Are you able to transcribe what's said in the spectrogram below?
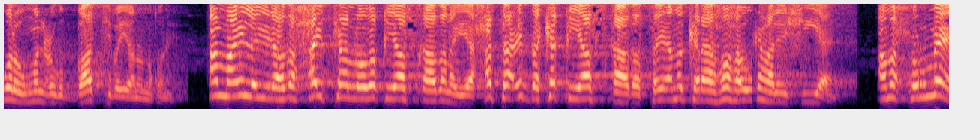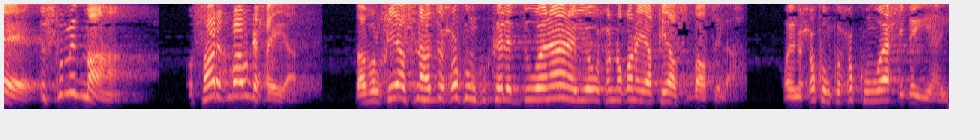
Walow mancigu baati bayaanu noqonayn amaa in la yidhaahdo xaydkaa looga qiyaas qaadanaya xataa cidda ka qiyaas qaadatay ama karaahoha ka haleeshiiyaan ama xurme e isku mid maaha oo faariq baa u dhexeeya. Baabulqiyaasna hadduu xukunku kala duwanaanayo wuxuu noqonayaa qiyaas baatil ah waa inu xukunku xukun waaxida yahay.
